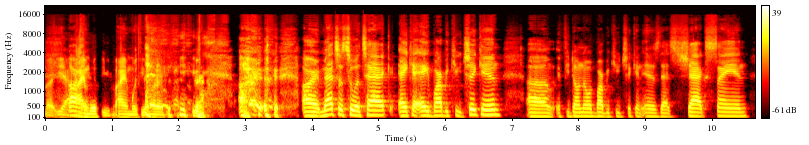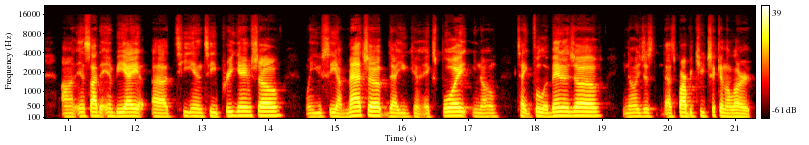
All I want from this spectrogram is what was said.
But yeah, I am with you. I am with you. All right. All right. Matches to attack, aka barbecue chicken. Um, if you don't know what barbecue chicken is, that's Shaq saying on Inside the NBA uh, TNT pregame show. When you see a matchup that you can exploit, you know, take full advantage of, you know, just that's barbecue chicken alert.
